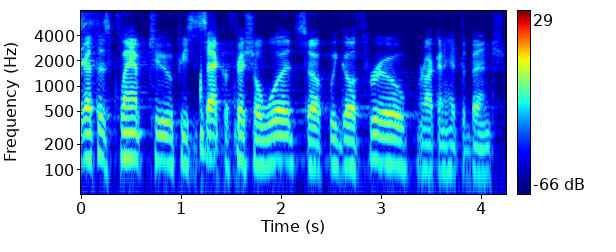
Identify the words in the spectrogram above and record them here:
I got this clamp to a piece of sacrificial wood, so if we go through, we're not going to hit the bench.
